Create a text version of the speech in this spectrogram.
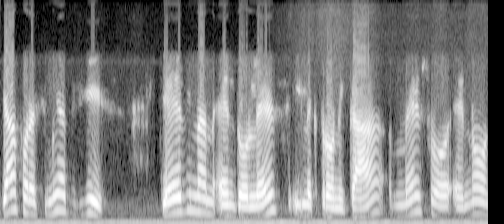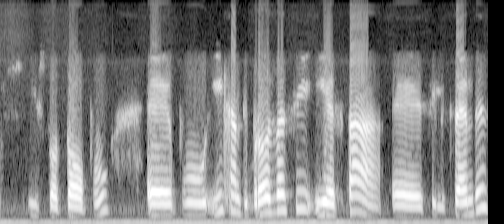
διάφορα σημεία της γης και έδιναν εντολές ηλεκτρονικά μέσω ενός ιστοτόπου ε, που είχαν την πρόσβαση οι 7 ε, συλληφθέντες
